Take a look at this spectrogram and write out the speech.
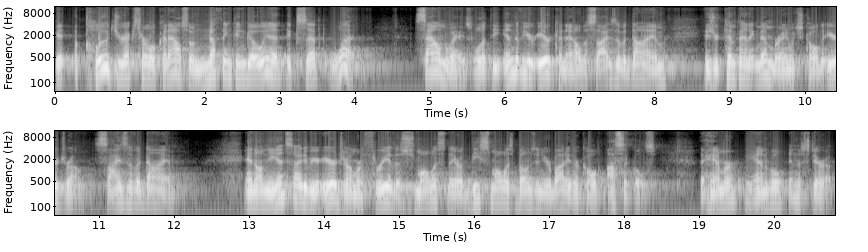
It occludes your external canal so nothing can go in except what? Sound waves. Well, at the end of your ear canal, the size of a dime, is your tympanic membrane, which is called the eardrum, size of a dime. And on the inside of your eardrum are three of the smallest, they are the smallest bones in your body. They're called ossicles the hammer, the anvil, and the stirrup.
